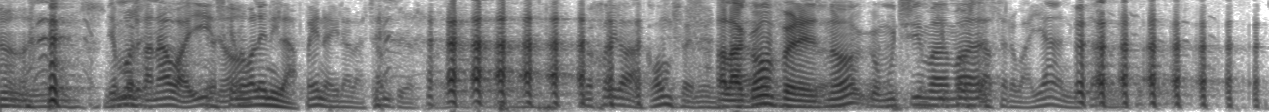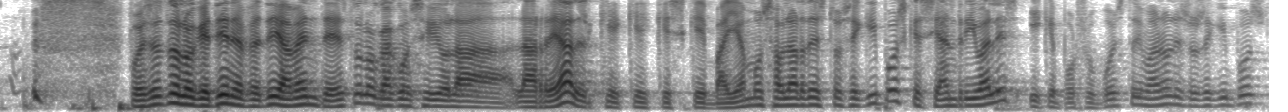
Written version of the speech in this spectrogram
¿no? un- Ya hemos ganado ahí, Es ¿no? que no vale ni la pena ir a la Champions. Mejor ir a la Conference. A la ¿sabes? conference, ¿no? Con muchísima Equipos de más. Azerbaiyán y tal. Pues esto es lo que tiene, efectivamente. Esto es lo que ha conseguido la, la Real. Que, que- que es que vayamos a hablar de estos equipos, que sean rivales y que, por supuesto, Imanol, esos equipos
